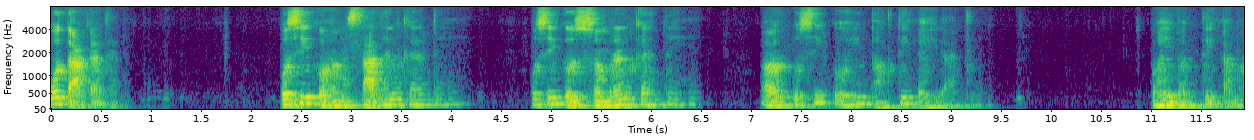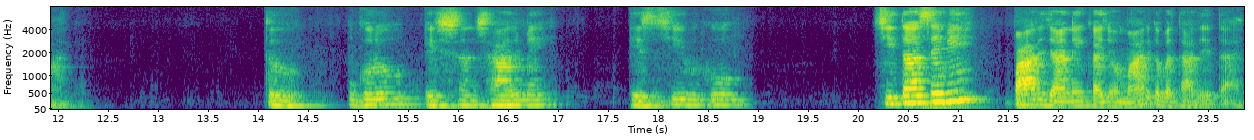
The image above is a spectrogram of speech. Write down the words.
वो ताकत है। उसी को हम साधन कहते हैं, उसी को सुमरन कहते हैं और उसी को ही भक्ति कही जाती है। वही भक्ति का मार्ग है। तो गुरु इस संसार में इस जीव को चिता से भी पार जाने का जो मार्ग बता देता है,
